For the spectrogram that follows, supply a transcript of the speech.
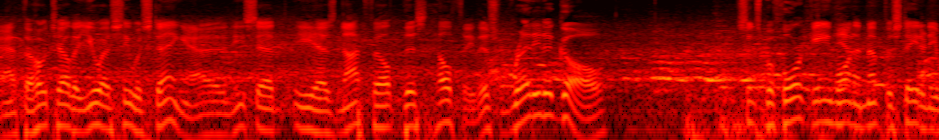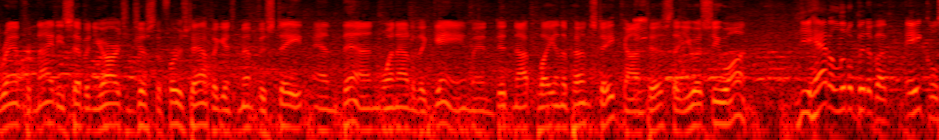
at the hotel that USC was staying at, and he said he has not felt this healthy, this ready to go since before game one in Memphis State, and he ran for 97 yards in just the first half against Memphis State, and then went out of the game and did not play in the Penn State contest that USC won. He had a little bit of an ankle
